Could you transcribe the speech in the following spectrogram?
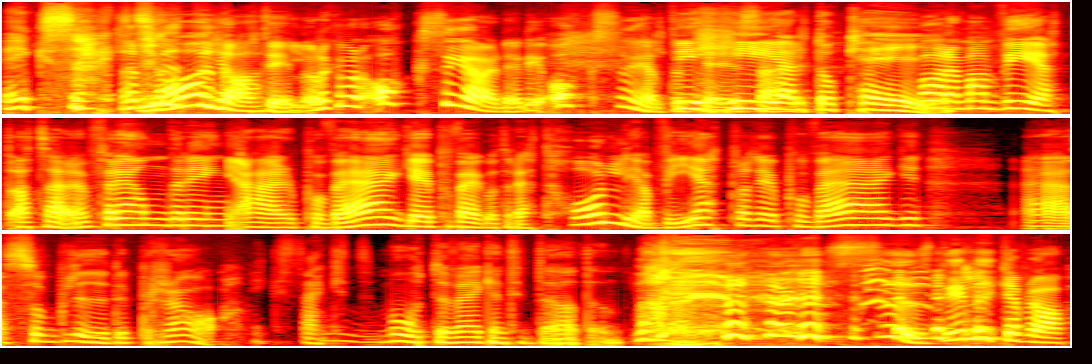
Exakt. En ja, liten ja. dag till och då kan man också göra det. Det är också helt okej. Det är okay, helt okej. Okay. Bara man vet att så här, en förändring är på väg, jag är på väg åt rätt håll, jag vet vad det är på väg så blir det bra. Exakt, mm. motorvägen till döden. Precis, det är lika bra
